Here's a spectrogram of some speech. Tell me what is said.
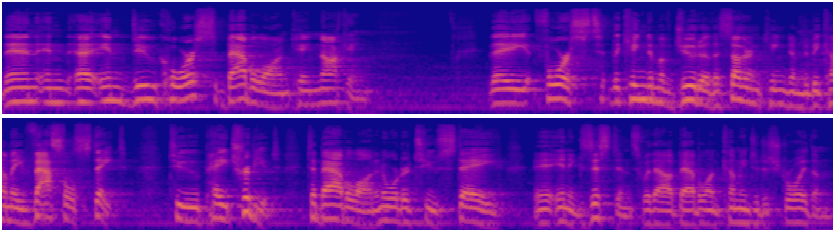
Then, in, uh, in due course, Babylon came knocking. They forced the kingdom of Judah, the southern kingdom, to become a vassal state, to pay tribute to Babylon in order to stay in existence without Babylon coming to destroy them.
